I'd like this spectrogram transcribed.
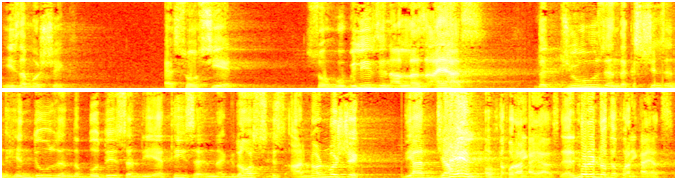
He's a mushrik. Associate. So who believes in Allah's ayahs? The Jews and the Christians and the Hindus and the Buddhists and the atheists and the agnostics are not mushrik. They are jahil of the Quranic ayahs. They are ignorant of the Quranic ayahs.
